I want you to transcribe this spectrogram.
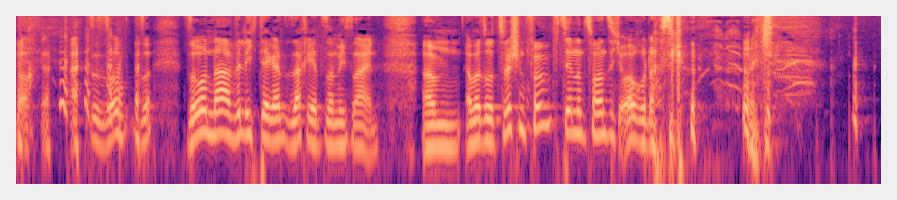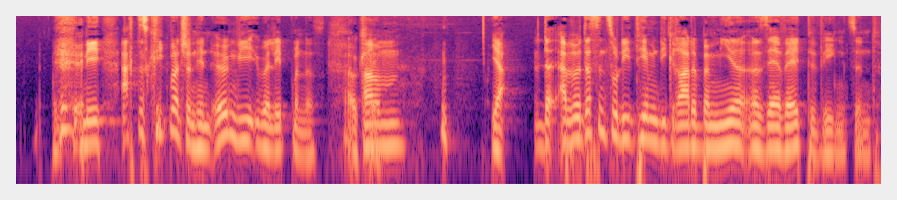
noch. Also so, so, so nah will ich der ganzen Sache jetzt noch nicht sein. Ähm, aber so zwischen 15 und 20 Euro das. Nee, ach, das kriegt man schon hin. Irgendwie überlebt man das. Okay. Ähm, ja, da, aber das sind so die Themen, die gerade bei mir äh, sehr weltbewegend sind.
